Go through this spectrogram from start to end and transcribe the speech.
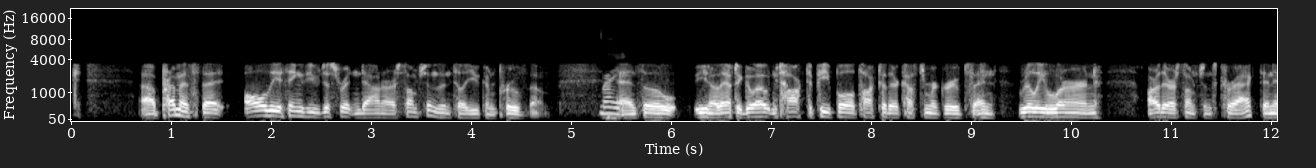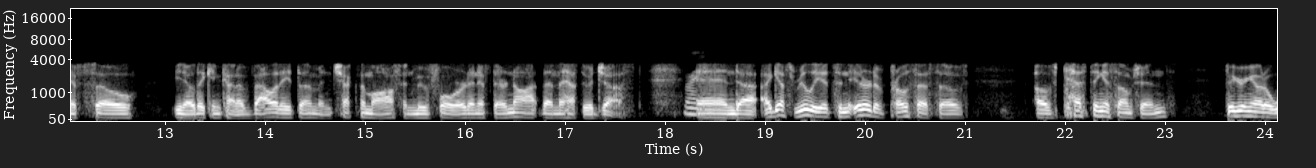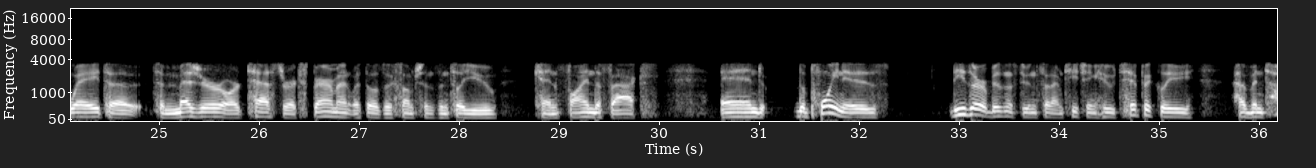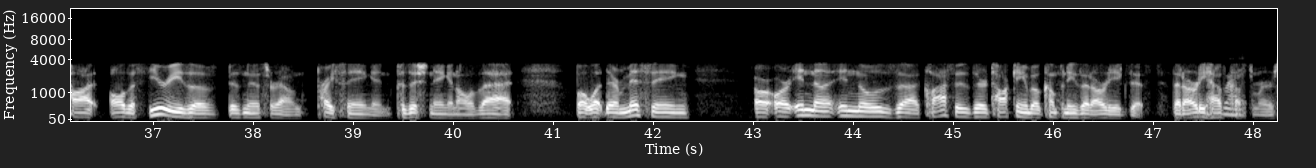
uh, premise that all the things you've just written down are assumptions until you can prove them. Right. And so, you know, they have to go out and talk to people, talk to their customer groups, and really learn are their assumptions correct? And if so, you know, they can kind of validate them and check them off and move forward. And if they're not, then they have to adjust. Right. And uh, I guess really it's an iterative process of of testing assumptions, figuring out a way to to measure or test or experiment with those assumptions until you can find the facts. And the point is, these are business students that I'm teaching who typically have been taught all the theories of business around pricing and positioning and all of that. But what they're missing, or, or in the in those uh, classes, they're talking about companies that already exist that already have right. customers.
